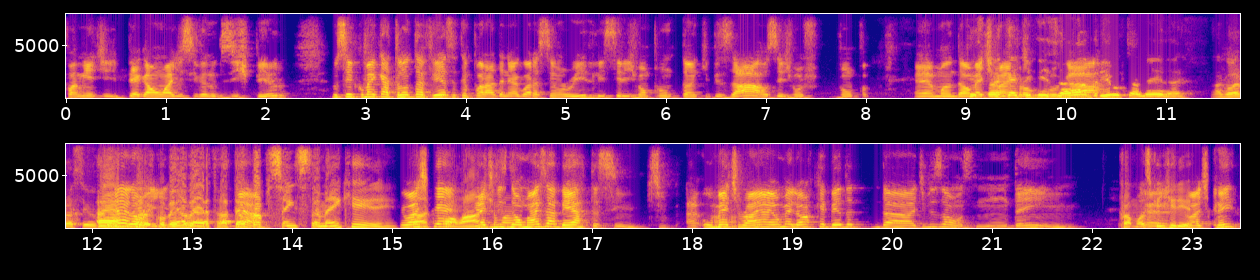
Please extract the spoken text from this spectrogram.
forminha de pegar um wide receiver no desespero. Não sei como é que a Atlanta vê essa temporada, né? Agora sem o Ridley, se eles vão para um tanque bizarro, se eles vão, vão é, mandar o Matt Ryan é para algum lugar. abriu também, né? Agora sim, o é, não, ficou bem aberto. Até é. o próprio Saints também, que. Eu acho que é, é, a divisão mais aberta, assim. O uhum. Matt Ryan é o melhor QB da, da divisão. Assim, não tem. O famoso é, quem diria. Eu acho que, nem,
